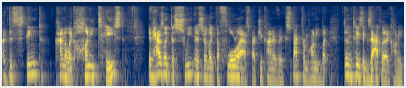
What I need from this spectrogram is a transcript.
a distinct kind of like honey taste. It has like the sweetness or like the floral aspect you kind of expect from honey, but doesn't taste exactly like honey.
